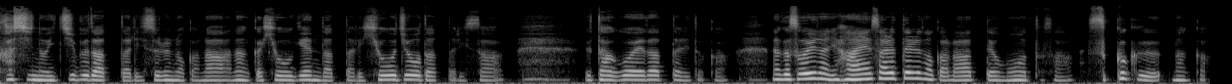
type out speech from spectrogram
歌詞の一部だったりするのかな。なんか表現だったり、表情だったりさ、歌声だったりとか、なんかそういうのに反映されてるのかなって思うとさ、すっごくなんか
